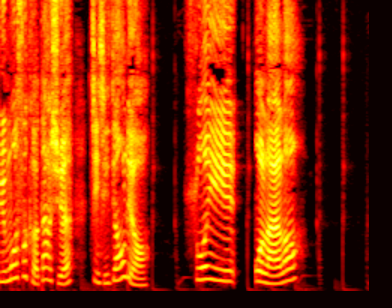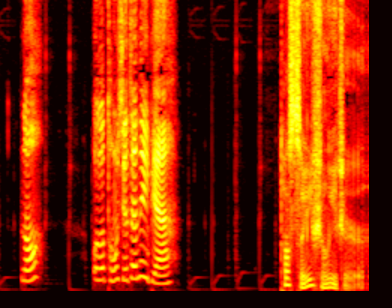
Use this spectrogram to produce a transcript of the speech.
与莫斯科大学进行交流，所以。”我来了，喏，我的同学在那边。他随手一指，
